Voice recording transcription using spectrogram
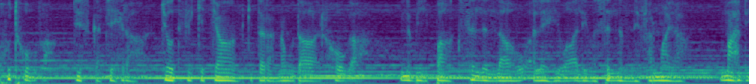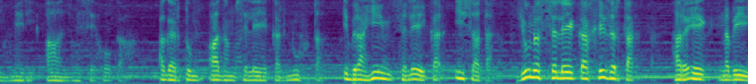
खुद होगा जिसका चेहरा चौदवी के चाँद की तरह नमदार होगा नबी पाक सल्लल्लाहु अलैहि वसल्लम ने फरमाया महदी मेरी आल में से होगा अगर तुम आदम से लेकर नूह तक, इब्राहिम से लेकर ईसा तक, यूनस से लेकर खिजर तक हर एक नबी,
